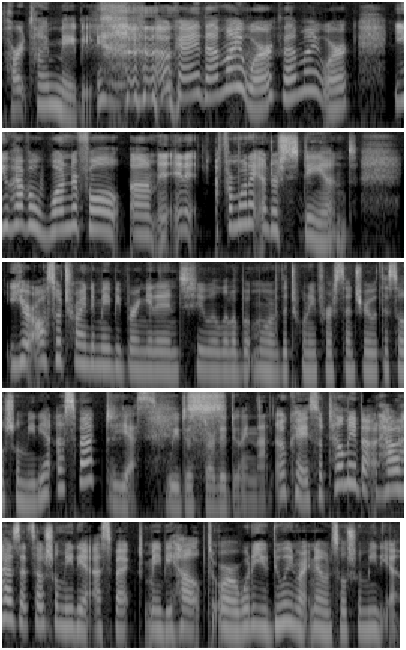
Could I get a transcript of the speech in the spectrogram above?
part time maybe. okay, that might work. That might work. You have a wonderful, um, and it, from what I understand, you're also trying to maybe bring it into a little bit more of the 21st century with the social media aspect. yes, we just started doing that. Okay, so tell me about how has that social media aspect maybe helped, or what are you doing right now in social media?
